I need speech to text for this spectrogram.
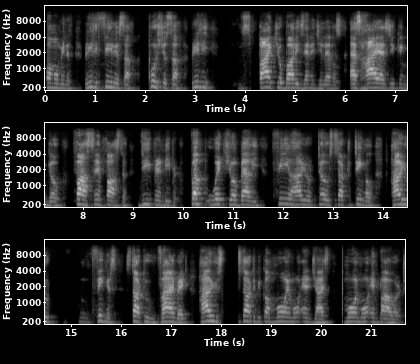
one more minute. Really feel yourself, push yourself, really spike your body's energy levels as high as you can go, faster and faster, deeper and deeper. Pump with your belly. Feel how your toes start to tingle, how your fingers start to vibrate, how you start to become more and more energized, more and more empowered.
